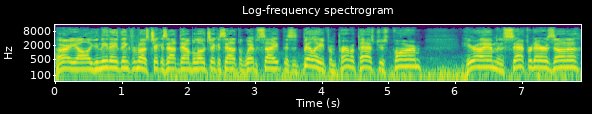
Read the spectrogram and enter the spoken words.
All right, y'all. You need anything from us? Check us out down below. Check us out at the website. This is Billy from Perma Pastures Farm. Here I am in Safford, Arizona.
